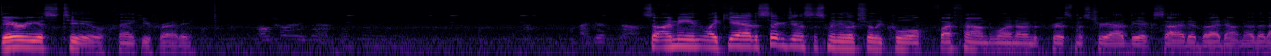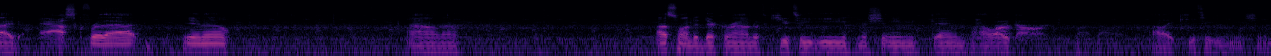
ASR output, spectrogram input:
Darius two. Thank you, Freddie. I'll try again. I guess not. So I mean, like, yeah, the Sega Genesis Mini looks really cool. If I found one under the Christmas tree, I'd be excited, but I don't know that I'd ask for that. You know? I don't know. I just wanted to dick around with QTE machine game. I like I like QTE machine.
